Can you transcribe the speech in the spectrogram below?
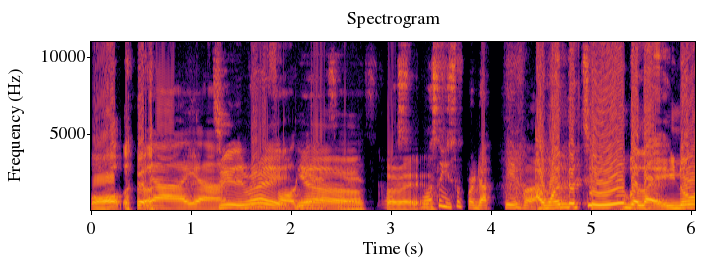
fog. yeah, yeah. Right, fog, yeah, yes, yes. So- correct. wow, so you're so productive. Uh. I wanted to, but like you know,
